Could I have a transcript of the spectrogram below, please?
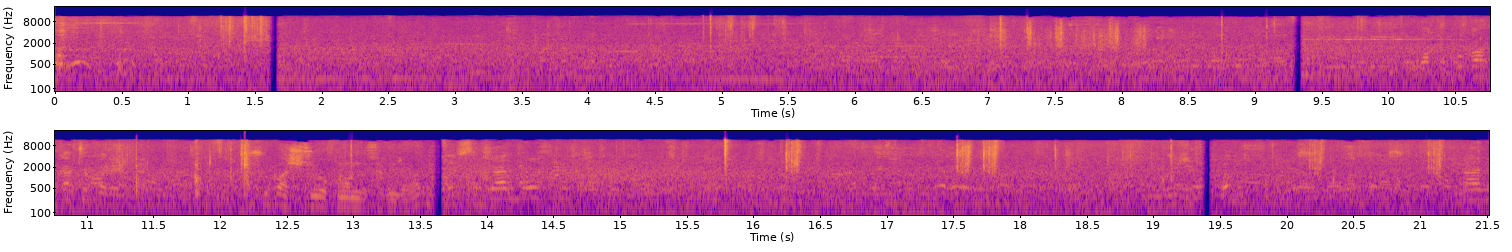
Bakın çok önemli. Şu başlığı okumamda sakınca var mı? Abi.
